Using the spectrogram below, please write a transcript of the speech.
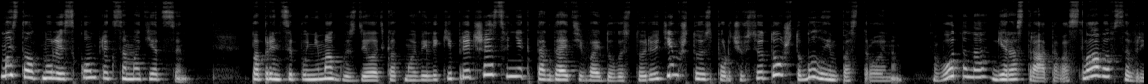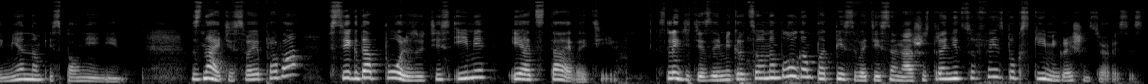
мы столкнулись с комплексом отец-сын. По принципу «не могу сделать, как мой великий предшественник», тогда я войду в историю тем, что испорчу все то, что было им построено. Вот она, Геростратова слава в современном исполнении. Знайте свои права, всегда пользуйтесь ими и отстаивайте их. Следите за иммиграционным блогом, подписывайтесь на нашу страницу в Facebook Ski Immigration Services.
